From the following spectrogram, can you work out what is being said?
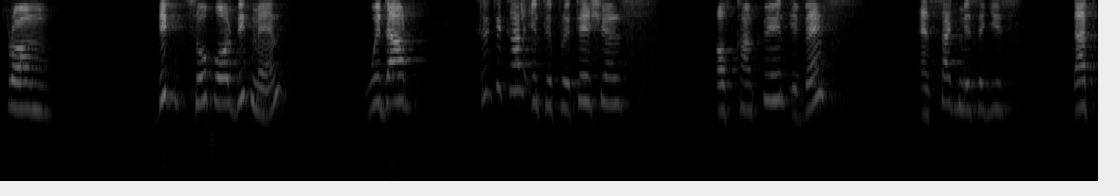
from big, so-called big men without critical interpretations of campaign events and such messages that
